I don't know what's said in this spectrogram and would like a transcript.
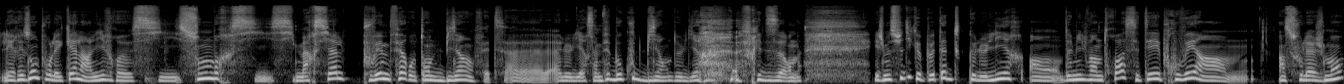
les raisons pour lesquelles un livre si sombre, si, si martial, pouvait me faire autant de bien, en fait, à, le lire. Ça me fait beaucoup de bien de lire Fritz Zorn. Et je me suis dit que peut-être que le lire en 2023, c'était éprouver un, un soulagement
